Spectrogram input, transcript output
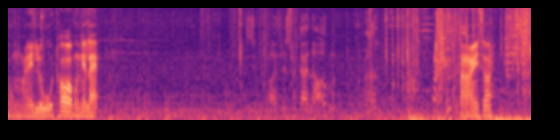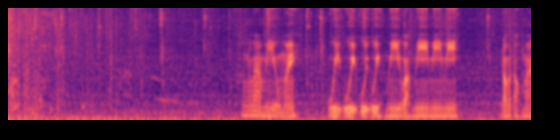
ลงมาในรูท่อมึงนี่แหละ ตายซะ ข้างล่างมีอยู่ไหม อุ้ยอุ้ยอุ้ยอุ้ยมีว่ะ มีมีมีรอมันออกมา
